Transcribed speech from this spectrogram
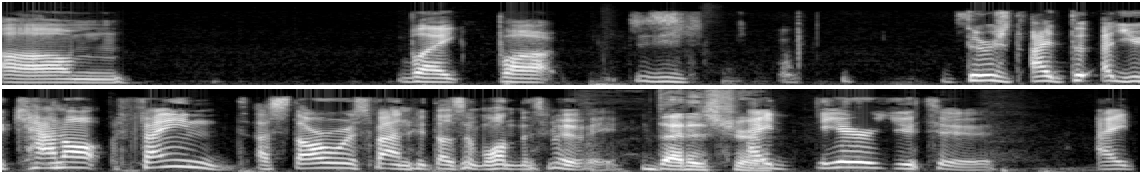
Um, like, but there's I you cannot find a Star Wars fan who doesn't want this movie. That is true. I dare you to. I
